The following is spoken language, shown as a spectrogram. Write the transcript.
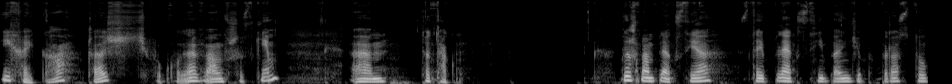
I hejka, cześć w ogóle Wam wszystkim. Em, to tak. Już mam pleksję. Z tej pleksji będzie po prostu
